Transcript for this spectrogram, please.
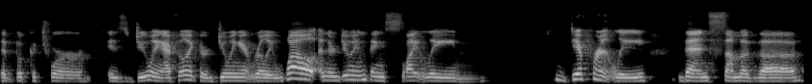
that Bookouture is doing. I feel like they're doing it really well and they're doing things slightly differently than some of the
